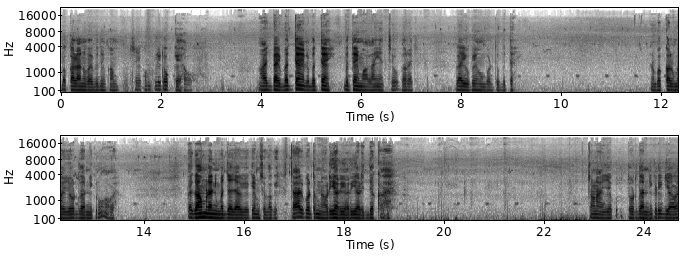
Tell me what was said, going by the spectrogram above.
બકાલાનું ભાઈ બધું કામ છે કમ્પ્લીટ ઓકે હાવ આજ ભાઈ બધાય એટલે બધાય બધાય માલ અહીંયા જ છે હો, ઘરે જ. ગાયું ભેહું પડતું બધાય. અને બક્કાલું ભાઈ જોરદાર નીકળું હવે. ભાઈ ગામડાની મજા જ આવી ગઈ કેમ છે બાકી? ચાર કોર તમને હરિયાળી હરિયાળી જ દેખાય. ચણા એ જોરદાર નીકળી ગયા હવે.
